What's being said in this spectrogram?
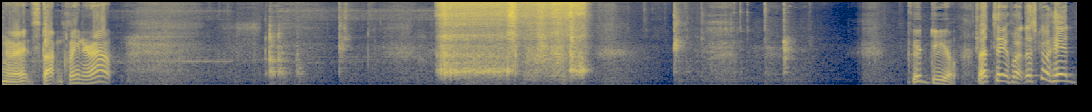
All right, stop and clean her out. Good deal. I'll tell you what, let's go ahead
